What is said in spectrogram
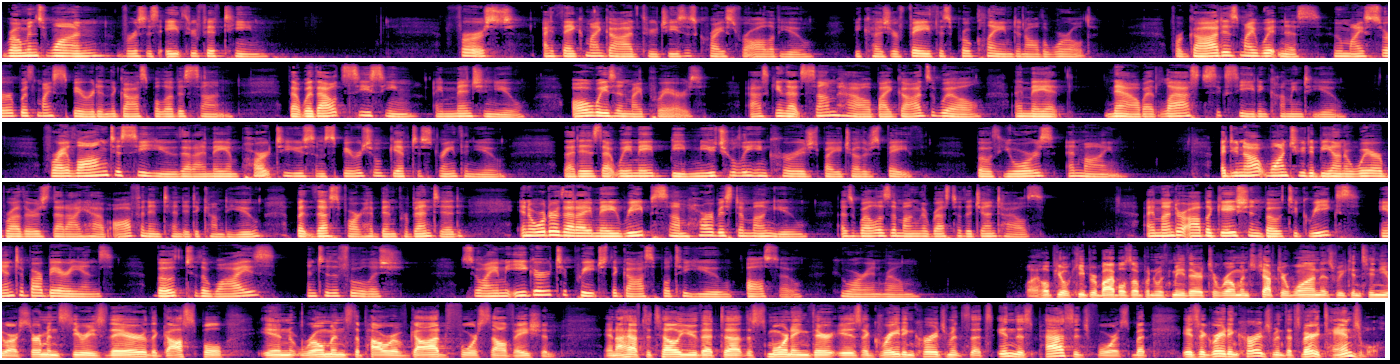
Romans 1, verses 8 through 15. First, I thank my God through Jesus Christ for all of you, because your faith is proclaimed in all the world. For God is my witness, whom I serve with my spirit in the gospel of his Son, that without ceasing I mention you, always in my prayers, asking that somehow, by God's will, I may at now at last succeed in coming to you. For I long to see you that I may impart to you some spiritual gift to strengthen you. That is, that we may be mutually encouraged by each other's faith, both yours and mine. I do not want you to be unaware, brothers, that I have often intended to come to you, but thus far have been prevented, in order that I may reap some harvest among you, as well as among the rest of the Gentiles. I am under obligation both to Greeks and to barbarians both to the wise and to the foolish. So I am eager to preach the gospel to you also who are in Rome. Well, I hope you'll keep your Bibles open with me there to Romans chapter 1 as we continue our sermon series there, the gospel in Romans, the power of God for salvation. And I have to tell you that uh, this morning there is a great encouragement that's in this passage for us, but it's a great encouragement that's very tangible.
